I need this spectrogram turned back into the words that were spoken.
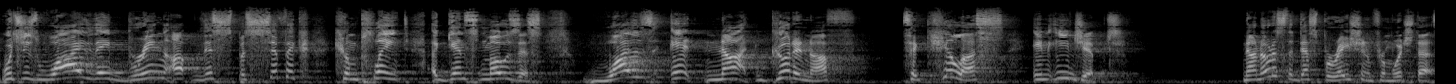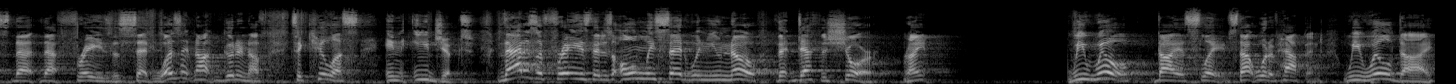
Which is why they bring up this specific complaint against Moses. Was it not good enough to kill us in Egypt? Now, notice the desperation from which that, that, that phrase is said. Was it not good enough to kill us in Egypt? That is a phrase that is only said when you know that death is sure, right? We will die as slaves. That would have happened. We will die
